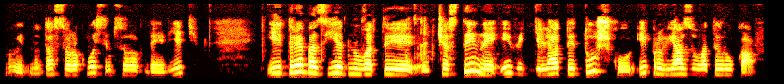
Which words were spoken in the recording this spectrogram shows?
видно, да, 48-49. І треба з'єднувати частини і відділяти тушку і пров'язувати рукав.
